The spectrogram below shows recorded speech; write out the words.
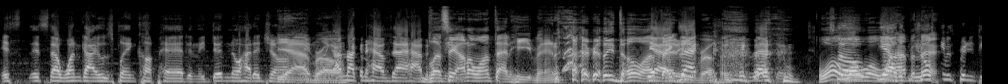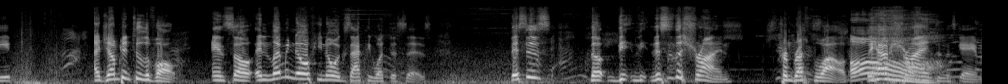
it's it's that one guy who's playing Cuphead and they didn't know how to jump. Yeah, bro. Like, I'm not gonna have that happen. Blessing. I don't want that heat, man. I really don't want yeah, that exactly, heat, bro. exactly. Whoa, so, whoa, whoa, Yeah, what the happened control there? scheme is pretty deep. I jumped into the vault, and so and let me know if you know exactly what this is. This is the, the, the this is the shrine from Breath of the Wild. They have Oh. shrines in this game.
